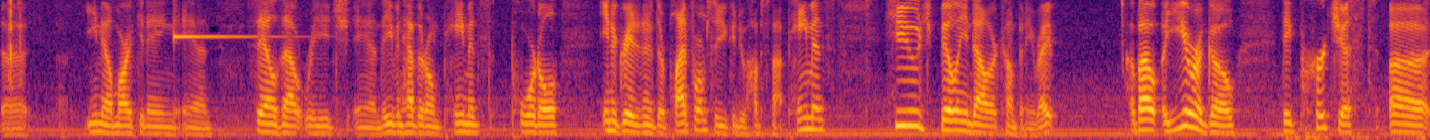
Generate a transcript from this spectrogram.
uh, email marketing and sales outreach, and they even have their own payments portal integrated into their platform so you can do HubSpot payments. Huge billion dollar company, right? About a year ago, they purchased a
